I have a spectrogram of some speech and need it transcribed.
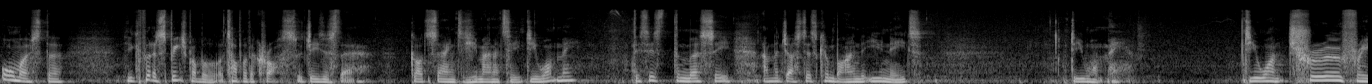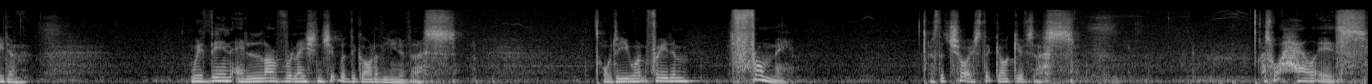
almost the, you could put a speech bubble at the top of the cross with Jesus there. God saying to humanity, Do you want me? This is the mercy and the justice combined that you need. Do you want me? Do you want true freedom within a love relationship with the God of the universe? Or do you want freedom from me? It's the choice that God gives us. That's what hell is.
